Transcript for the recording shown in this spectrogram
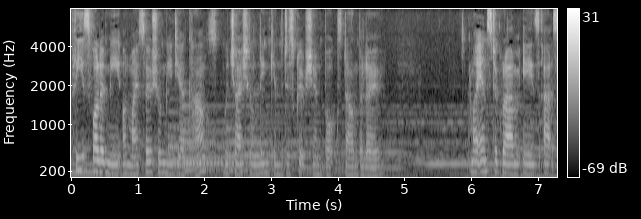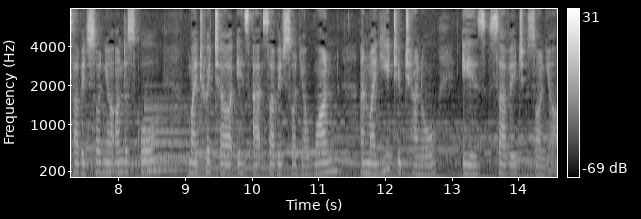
Please follow me on my social media accounts, which I shall link in the description box down below. My Instagram is at Savage Sonya underscore, my Twitter is at Savage Sonya 1, and my YouTube channel is Savage Sonya.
